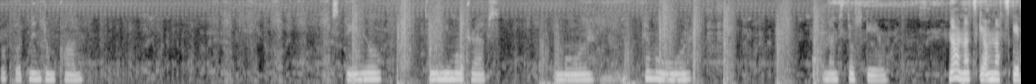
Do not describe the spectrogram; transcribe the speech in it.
so footmen don't come. Still, still need more traps. And more. And more. And I'm still scared. No, I'm not scared. I'm not scared.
